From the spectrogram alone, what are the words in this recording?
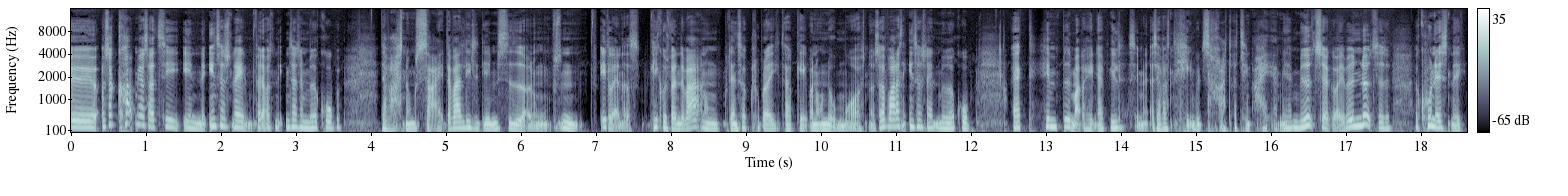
Øh, og så kom jeg så til en international, for der var også en international mødergruppe. Der var sådan nogle sej, der var en lille hjemmeside og nogle, sådan et eller andet. Jeg kan ikke huske, hvordan det var, og nogle danserklubber, der, der gav mig nogle numre og sådan noget. Så var der sådan en international mødergruppe, og jeg kæmpede mig derhen. Jeg ville simpelthen, altså jeg var sådan helt vildt træt, og tænkte, ej, jeg er nødt til at gøre det. Jeg er nødt til det. Jeg kunne næsten ikke.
